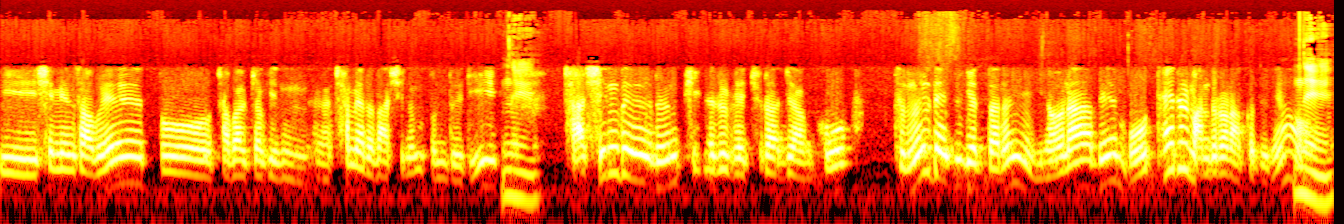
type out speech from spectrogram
이 시민사회 또 자발적인 어, 참여를 하시는 분들이 네. 자신들은 비례를 배출하지 않고 등을 대주겠다는 연합의 모태를 만들어 놨거든요. 네.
